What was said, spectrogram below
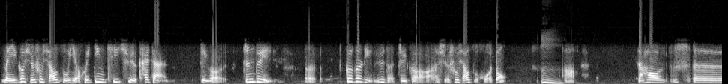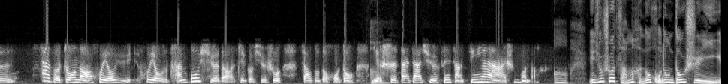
每一个学术小组也会定期去开展这个。针对呃各个领域的这个学术小组活动，嗯啊，然后呃，下个周呢会有与会有传播学的这个学术小组的活动，也是大家去分享经验啊什么的。哦，也就是说，咱们很多活动都是以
